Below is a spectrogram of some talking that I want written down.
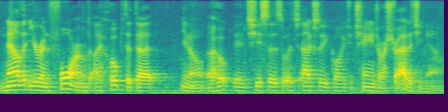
Now that you're informed, I hope that that, you know, I hope, and she says, well, It's actually going to change our strategy now.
